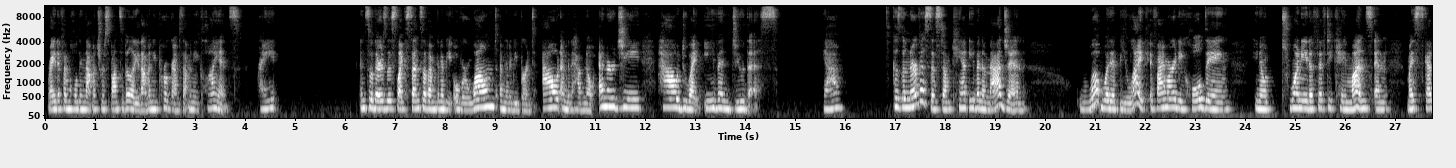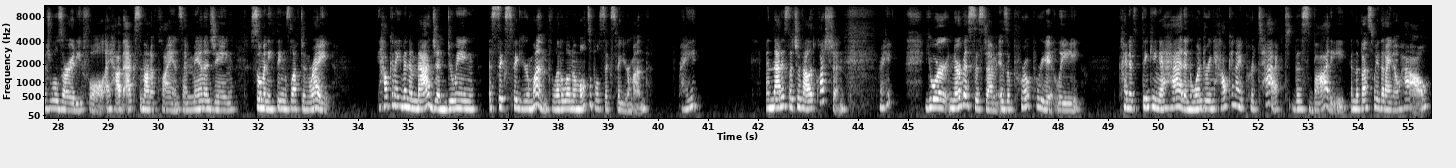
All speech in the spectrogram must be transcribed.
right? If I'm holding that much responsibility, that many programs, that many clients, right? And so there's this like sense of I'm going to be overwhelmed, I'm going to be burnt out, I'm going to have no energy. How do I even do this? Yeah. Cuz the nervous system can't even imagine what would it be like if I'm already holding, you know, 20 to 50k months and my schedule's already full. I have X amount of clients. I'm managing so many things left and right how can I even imagine doing a six figure month, let alone a multiple six figure month, right? And that is such a valid question, right? Your nervous system is appropriately kind of thinking ahead and wondering how can I protect this body in the best way that I know how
